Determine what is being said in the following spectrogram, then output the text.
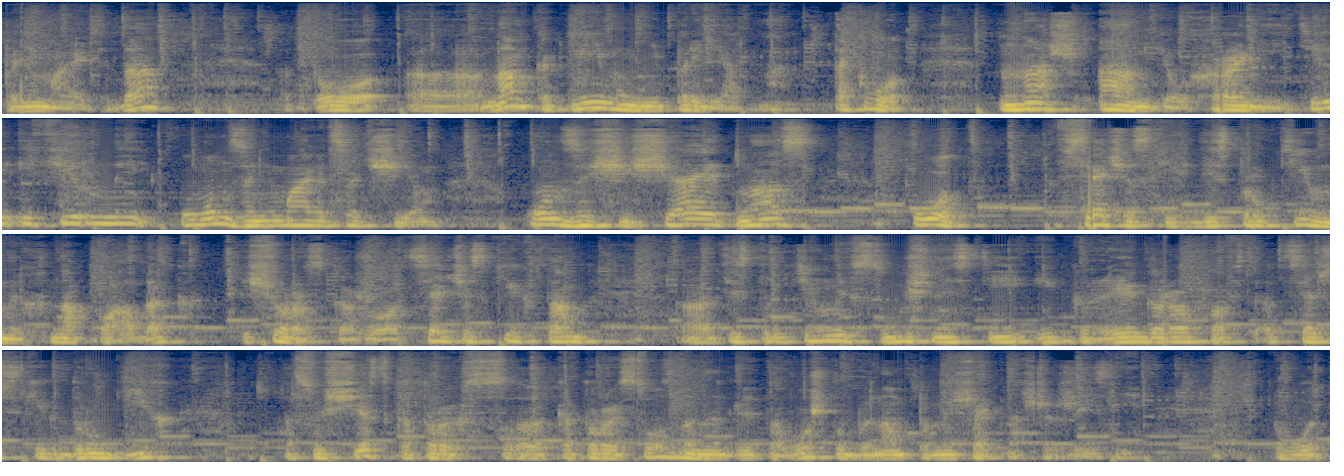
понимаете, да, то э, нам как минимум неприятно. Так вот, наш ангел-хранитель эфирный, он занимается чем? Он защищает нас от всяческих деструктивных нападок, еще раз скажу, от всяческих там э, деструктивных сущностей, эгрегоров, от всяческих других существ, которых, которые созданы для того, чтобы нам помешать нашей жизни. Вот.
